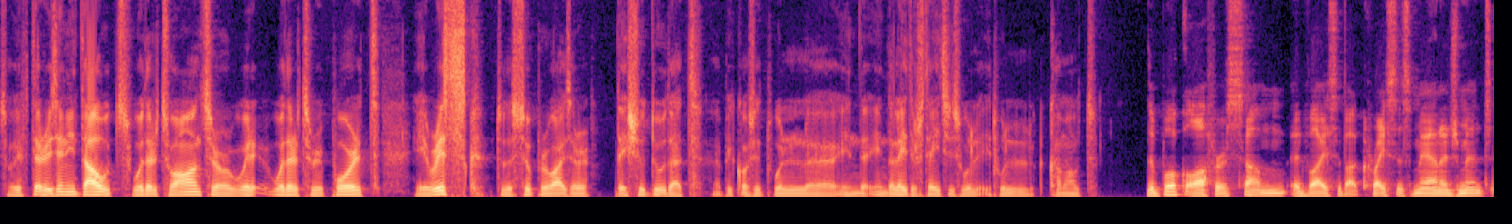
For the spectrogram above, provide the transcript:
So if there is any doubt whether to answer or whether to report a risk to the supervisor, they should do that uh, because it will uh, in the in the later stages will it will come out. The book offers some advice about crisis management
